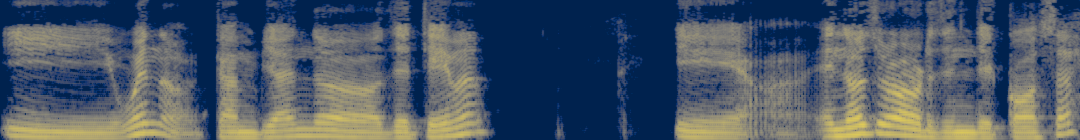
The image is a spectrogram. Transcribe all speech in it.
Y bueno, cambiando de tema, ah, en otro orden de cosas,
